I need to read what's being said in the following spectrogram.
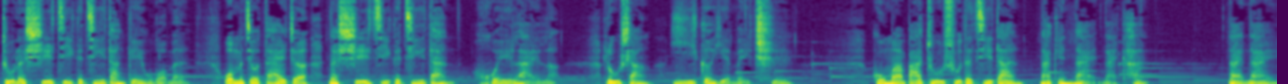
煮了十几个鸡蛋给我们，我们就带着那十几个鸡蛋回来了。路上一个也没吃。姑妈把煮熟的鸡蛋拿给奶奶看，奶奶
